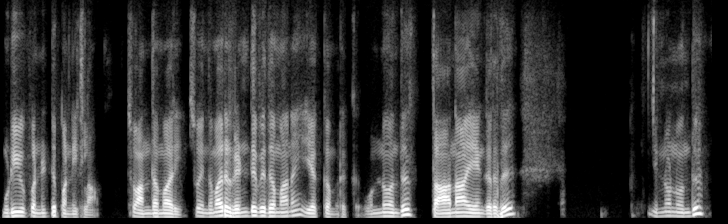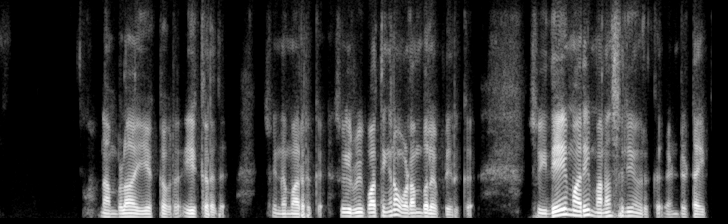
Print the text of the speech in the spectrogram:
முடிவு பண்ணிட்டு பண்ணிக்கலாம். ஸோ அந்த மாதிரி. ஸோ இந்த மாதிரி ரெண்டு விதமான இயக்கம் இருக்கு. ஒன்று வந்து தானா இயங்குறது இன்னொன்று வந்து நம்மளா இயக்க இயக்கிறது. ஸோ இந்த மாதிரி இருக்கு. ஸோ இப்படி பார்த்தீங்கன்னா உடம்புல எப்படி இருக்கு. ஸோ இதே மாதிரி மனசுலையும் இருக்கு ரெண்டு டைப்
